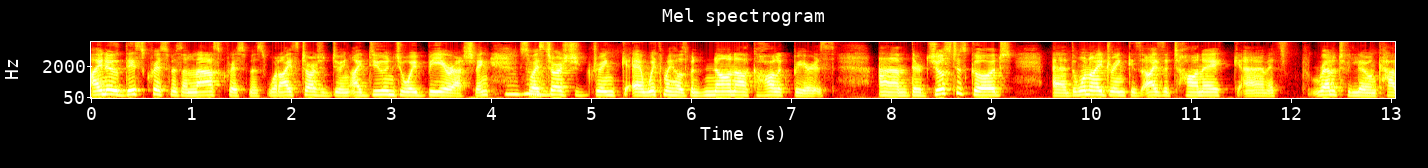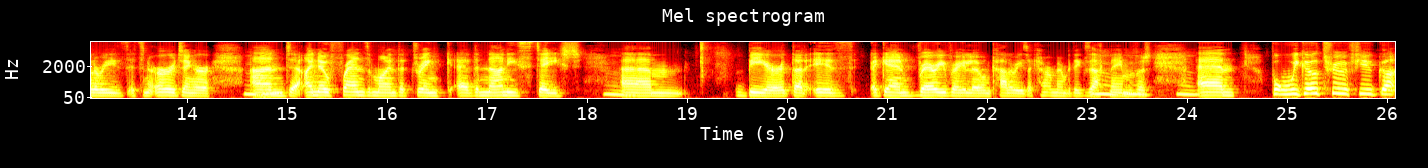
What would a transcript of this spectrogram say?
I know this Christmas and last Christmas, what I started doing, I do enjoy beer, Ashling. Mm-hmm. So I started to drink uh, with my husband non-alcoholic beers. Um, they're just as good. Uh, the one I drink is isotonic. Um, it's relatively low in calories. It's an Erdinger. Mm-hmm. And uh, I know friends of mine that drink uh, the Nanny State mm. um, beer that is again very very low in calories. I can't remember the exact mm-hmm. name of it. Mm-hmm. Um, but we go through a few go-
